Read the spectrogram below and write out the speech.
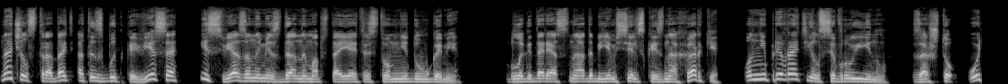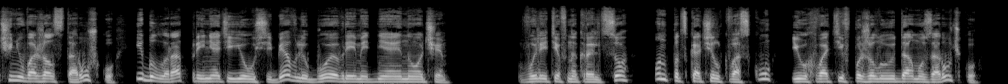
начал страдать от избытка веса и связанными с данным обстоятельством недугами. Благодаря снадобьям сельской знахарки он не превратился в руину, за что очень уважал старушку и был рад принять ее у себя в любое время дня и ночи. Вылетев на крыльцо, Он подскочил к воску и, ухватив пожилую даму за ручку,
